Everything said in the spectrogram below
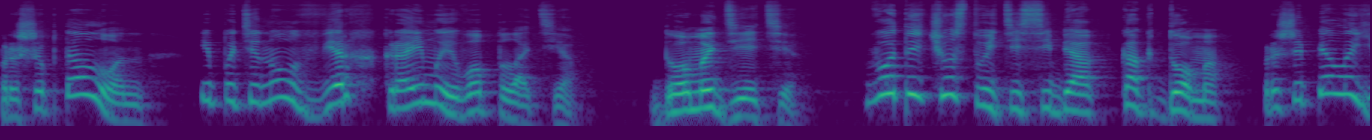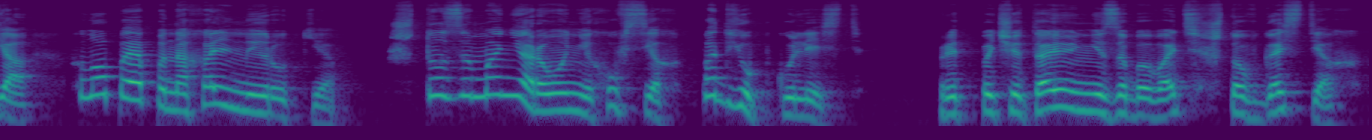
прошептал он и потянул вверх край моего платья. Дома дети. Вот и чувствуйте себя как дома, прошипела я, хлопая по нахальной руке. Что за манера у них у всех под юбку лезть? Предпочитаю не забывать, что в гостях.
